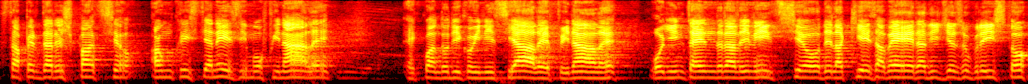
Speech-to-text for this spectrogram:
sta per dare spazio a un cristianesimo finale. E quando dico iniziale e finale voglio intendere all'inizio della Chiesa vera di Gesù Cristo,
